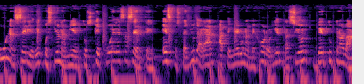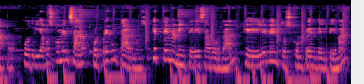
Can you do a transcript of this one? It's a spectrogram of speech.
una serie de cuestionamientos que puedes hacerte. Estos te ayudarán a tener una mejor orientación de tu trabajo. Podríamos comenzar por preguntarnos, ¿qué tema me interesa abordar? ¿Qué elementos comprende el tema?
